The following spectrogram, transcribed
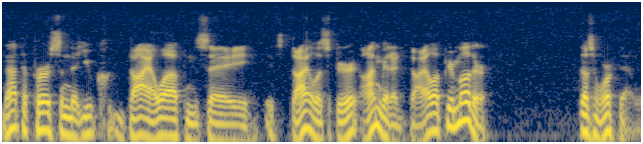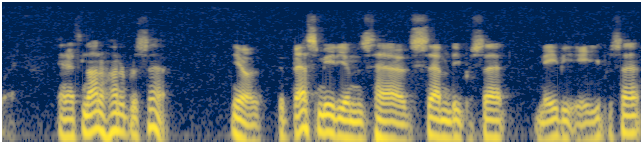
Not the person that you dial up and say, it's dial a spirit, I'm going to dial up your mother. It doesn't work that way and it's not 100%. You know, the best mediums have 70%, maybe 80%. Right.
